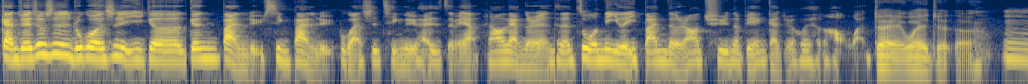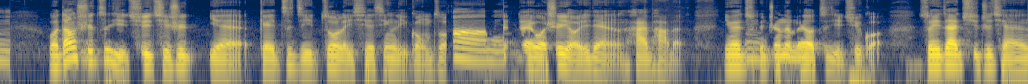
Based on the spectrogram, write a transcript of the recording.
感觉就是，如果是一个跟伴侣、性伴侣，不管是情侣还是怎么样，然后两个人可能做腻了一般的，然后去那边，感觉会很好玩。对，我也觉得。嗯我当时自己去，其实也给自己做了一些心理工作。嗯对我是有一点害怕的，因为真的没有自己去过，所以在去之前，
